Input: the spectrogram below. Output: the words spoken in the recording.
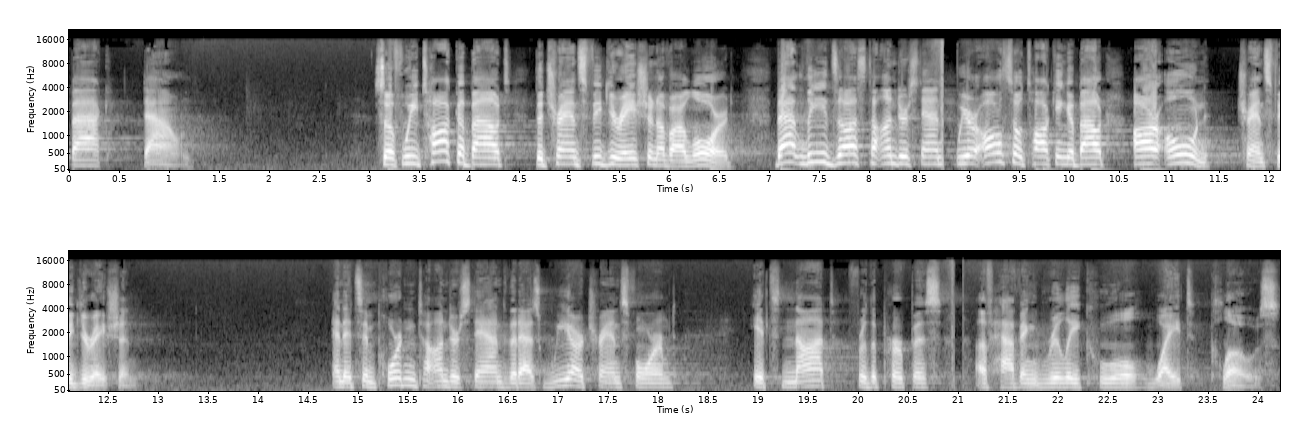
back down. So, if we talk about the transfiguration of our Lord, that leads us to understand we are also talking about our own transfiguration. And it's important to understand that as we are transformed, it's not for the purpose of having really cool white clothes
